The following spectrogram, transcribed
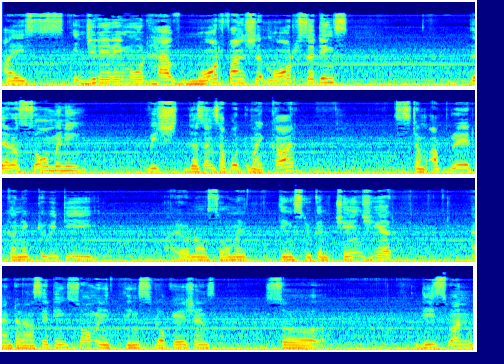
I engineering mode have more function more settings. There are so many which doesn't support to my car. System upgrade connectivity I don't know so many things you can change here antenna settings so many things locations. So this one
